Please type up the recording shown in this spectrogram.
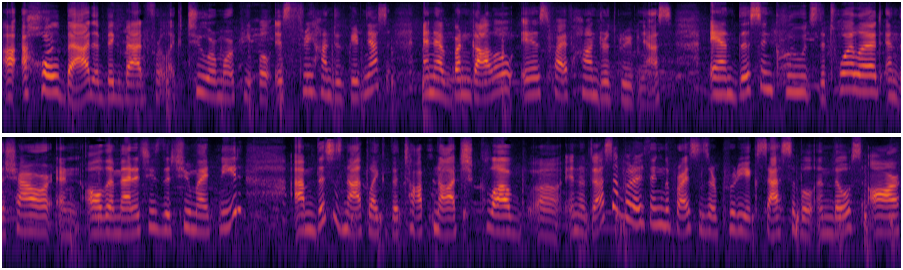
Uh, a whole bed, a big bed for like two or more people is 300 hryvnias. And a bungalow is 500 hryvnias. And this includes the toilet and the shower and all the amenities that you might need. Um, this is not like the top-notch club uh, in Odessa, but I think the prices are pretty accessible and those are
